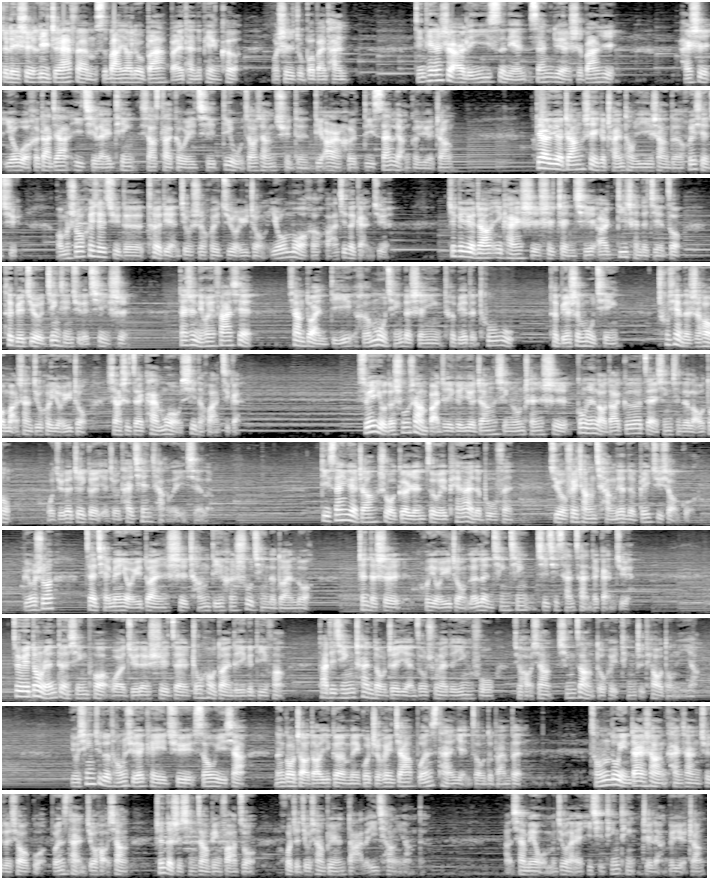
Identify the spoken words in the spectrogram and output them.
这里是荔枝 FM 四八幺六八白谈的片刻，我是主播白谈。今天是二零一四年三月十八日，还是由我和大家一起来听肖斯塔科维奇第五交响曲的第二和第三两个乐章。第二乐章是一个传统意义上的诙谐曲。我们说诙谐曲的特点就是会具有一种幽默和滑稽的感觉。这个乐章一开始是整齐而低沉的节奏，特别具有进行曲的气势。但是你会发现，像短笛和木琴的声音特别的突兀，特别是木琴出现的时候，马上就会有一种像是在看木偶戏的滑稽感。所以，有的书上把这个乐章形容成是工人老大哥在辛勤的劳动，我觉得这个也就太牵强了一些了。第三乐章是我个人最为偏爱的部分，具有非常强烈的悲剧效果。比如说，在前面有一段是长笛和竖琴的段落，真的是会有一种冷冷清清、凄凄惨惨的感觉。最为动人的心魄，我觉得是在中后段的一个地方。大提琴颤抖着演奏出来的音符，就好像心脏都会停止跳动一样。有兴趣的同学可以去搜一下，能够找到一个美国指挥家伯恩斯坦演奏的版本。从录影带上看上去的效果，伯恩斯坦就好像真的是心脏病发作，或者就像被人打了一枪一样的。啊，下面我们就来一起听听这两个乐章。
